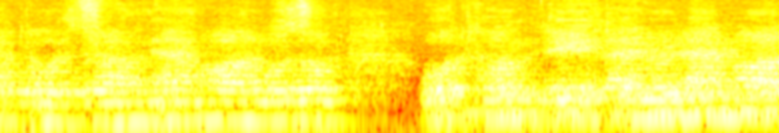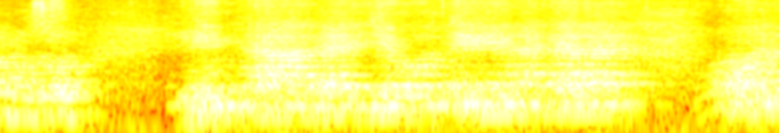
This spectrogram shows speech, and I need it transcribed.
a polcra nem halmozok, otthon tétlenül nem halmozok, Inkább egy jót énekelek, online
